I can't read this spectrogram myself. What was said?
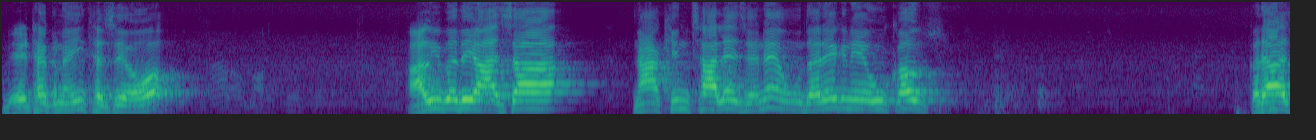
બેઠક નહીં થશે હો આવી બધી આશા નાખીને ચાલે છે ને, હું દરેકને એવું કહું છું. કદાચ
